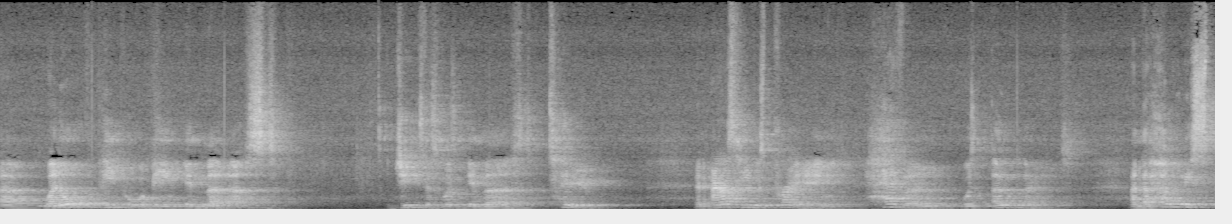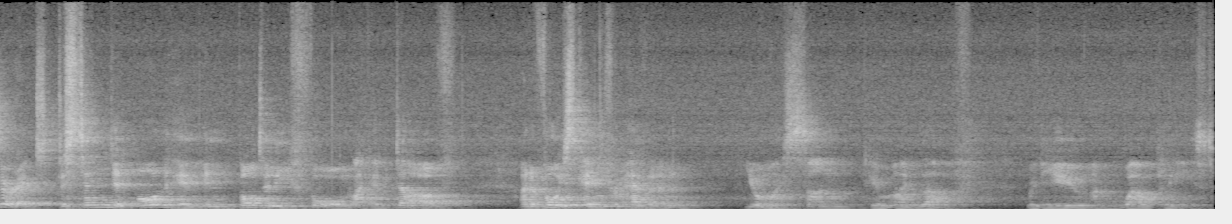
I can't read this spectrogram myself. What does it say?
uh, when all the people were being immersed, Jesus was immersed too. And as he was praying, heaven was opened, and the Holy Spirit descended on him in bodily form like a dove, and a voice came from heaven You're my Son, whom I love. With you I'm well pleased.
